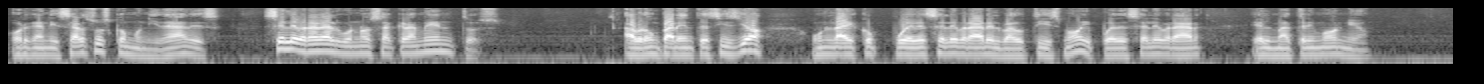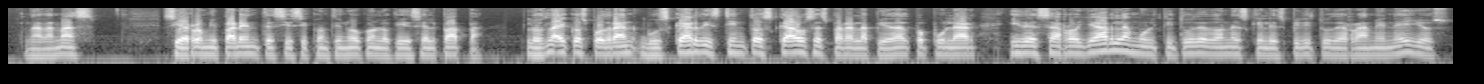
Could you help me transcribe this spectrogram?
organizar sus comunidades, celebrar algunos sacramentos, Abro un paréntesis yo. Un laico puede celebrar el bautismo y puede celebrar el matrimonio. Nada más. Cierro mi paréntesis y continúo con lo que dice el Papa. Los laicos podrán buscar distintos causas para la piedad popular y desarrollar la multitud de dones que el Espíritu derrame en ellos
